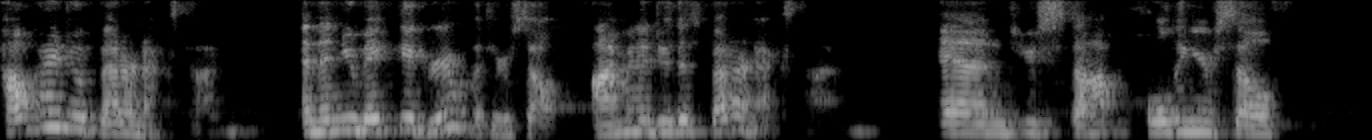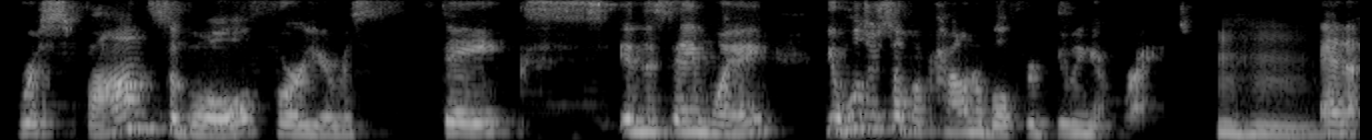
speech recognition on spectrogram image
How can I do it better next time? And then you make the agreement with yourself. I'm going to do this better next time. And you stop holding yourself responsible for your mistakes in the same way. You hold yourself accountable for doing it right mhm. and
